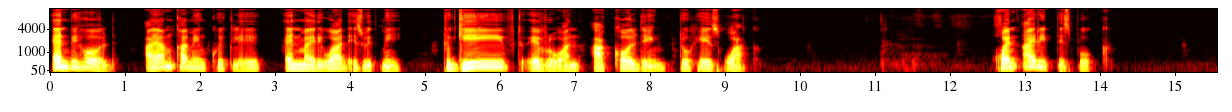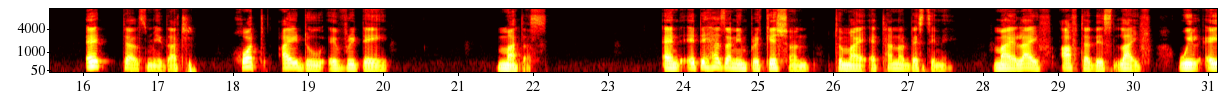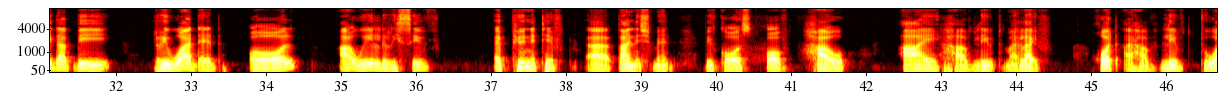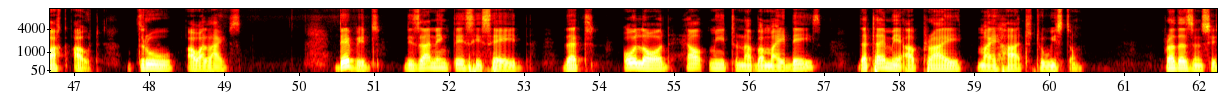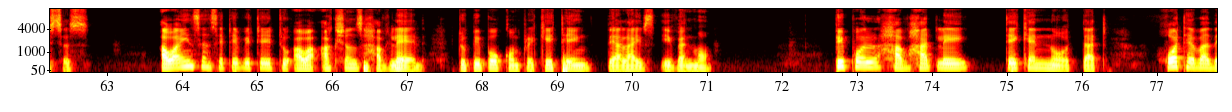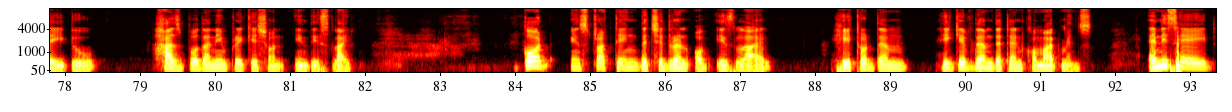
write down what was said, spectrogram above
And behold, I am coming quickly, and my reward is with me, to give to everyone according to his work. When I read this book, it tells me that what I do every day matters. And it has an implication to my eternal destiny. My life after this life will either be rewarded all I will receive a punitive uh, punishment because of how I have lived my life, what I have lived to work out through our lives. David, discerning this, he said that, O Lord, help me to number my days, that I may apply my heart to wisdom. Brothers and sisters, our insensitivity to our actions have led to people complicating their lives even more. People have hardly taken note that whatever they do has both an implication in this life. God instructing the children of Israel, He told them, He gave them the Ten Commandments. And He said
